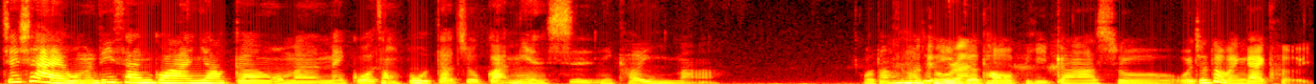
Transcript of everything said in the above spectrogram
接下来我们第三关要跟我们美国总部的主管面试，你可以吗？我当时就硬着头皮跟他说，我觉得我应该可以。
